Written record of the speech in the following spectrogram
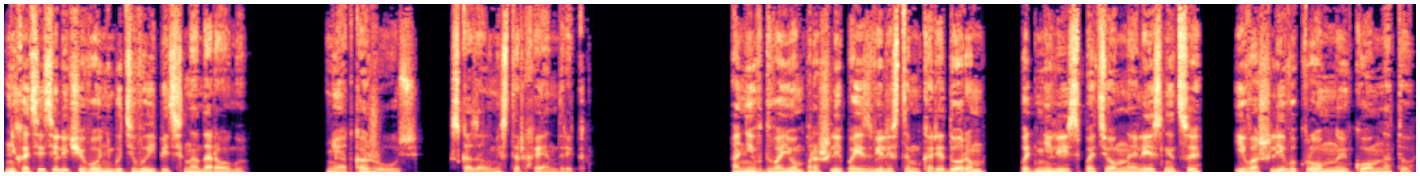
Не хотите ли чего-нибудь выпить на дорогу?» «Не откажусь», — сказал мистер Хендрик. Они вдвоем прошли по извилистым коридорам поднялись по темной лестнице и вошли в укромную комнату,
